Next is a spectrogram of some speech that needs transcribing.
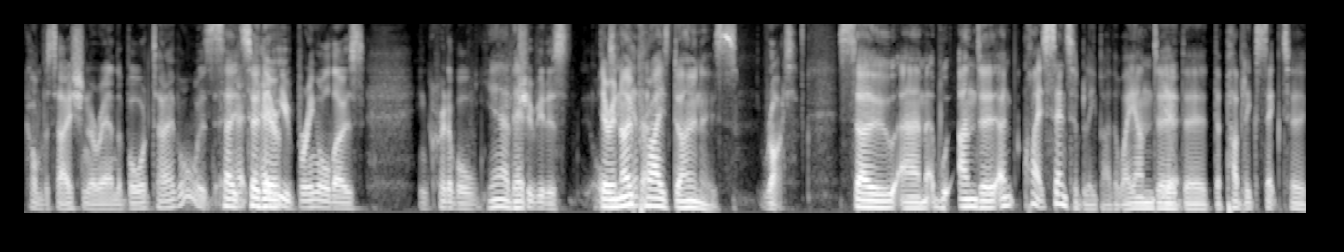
conversation around the board table? Is- So- how, so how do you bring all those incredible Yeah, there- contributors? all There are no prize donors. Right. So, um, under and quite sensibly, by the way, under Yeah. the, the public sector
